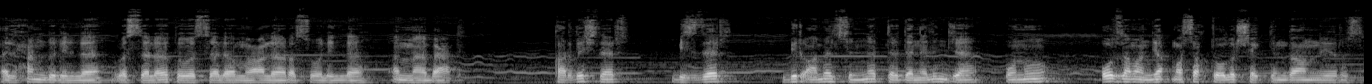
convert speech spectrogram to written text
elhamdülillah, ve salatu ve selamu ala Resulillah, amma ba'd. Kardeşler, bizler bir amel sünnettir denilince onu o zaman yapmasak da olur şeklinde anlıyoruz.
